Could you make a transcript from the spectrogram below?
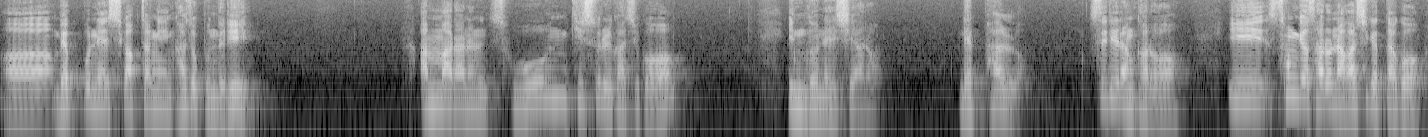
어, 몇 분의 시각장애인 가족분들이 안마라는 좋은 기술을 가지고 인도네시아로, 네팔로, 스리랑카로 이 선교사로 나가시겠다고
